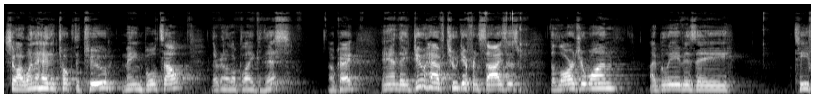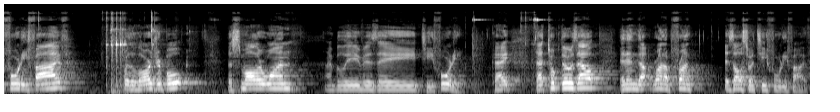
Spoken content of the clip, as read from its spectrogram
So I went ahead and took the two main bolts out. They're gonna look like this, okay? And they do have two different sizes. The larger one, I believe is a T45 for the larger bolt. The smaller one, I believe, is a T40. Okay, that took those out. And then the run up front is also a T45.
